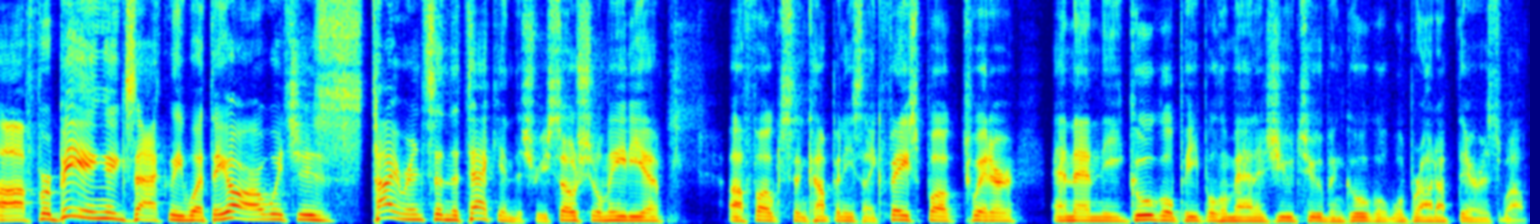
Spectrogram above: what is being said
uh, for being exactly what they are, which is tyrants in the tech industry, social media uh, folks and companies like Facebook, Twitter, and then the Google people who manage YouTube and Google were brought up there as well.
